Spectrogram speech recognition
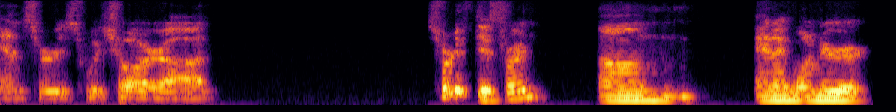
answers, which are uh, sort of different. Um, and I wonder,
